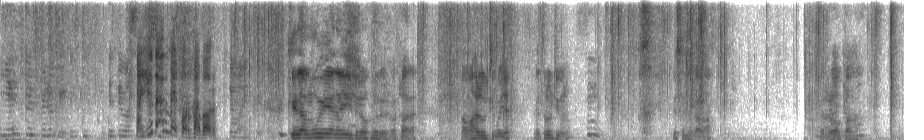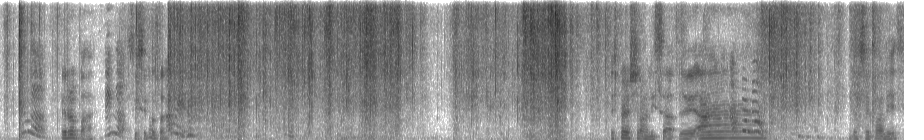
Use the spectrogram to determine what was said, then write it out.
Y este, espero que. Es que este a ser. Ayudarme, por favor. Toma este. Queda muy bien ahí, te lo juro. Ojalá. Vamos al último ya. Este es el último, ¿no? Sí. Que se me acaba. Es ropa. Venga, Es ropa. venga. Sí se nota. Ábrelo. Es personalizado. Eh, ah. Ya sé cuál es.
